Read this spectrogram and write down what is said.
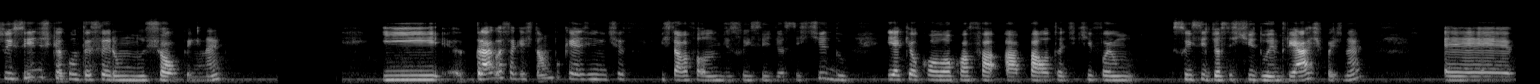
suicídios que aconteceram no shopping, né? E trago essa questão porque a gente estava falando de suicídio assistido, e aqui eu coloco a, a pauta de que foi um suicídio assistido, entre aspas, né? É,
